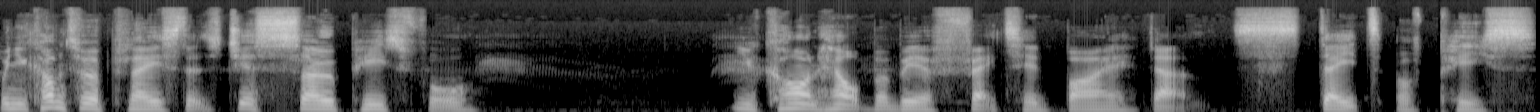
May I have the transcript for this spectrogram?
When you come to a place that's just so peaceful, you can't help but be affected by that state of peace,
